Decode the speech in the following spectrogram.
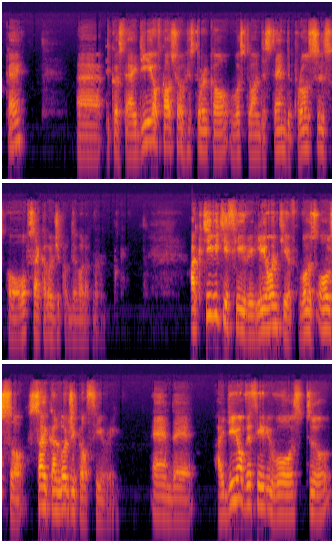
Okay? Uh, because the idea of cultural historical was to understand the process of psychological development. Activity theory, Leontiev, was also psychological theory. And the idea of the theory was to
